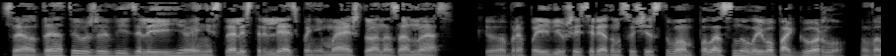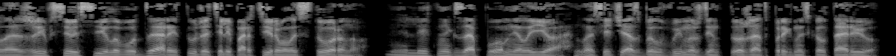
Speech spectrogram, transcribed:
Солдаты уже видели ее и не стали стрелять, понимая, что она за нас. Кобра, появившаяся рядом с существом, полоснула его по горлу, вложив всю силу в удар и тут же телепортировалась в сторону. Элитник запомнил ее, но сейчас был вынужден тоже отпрыгнуть к алтарю.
